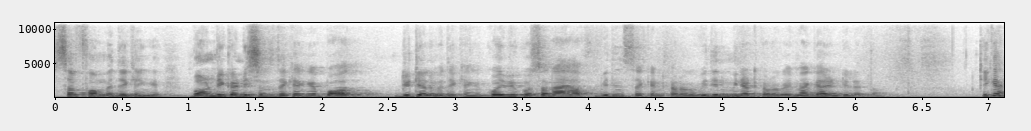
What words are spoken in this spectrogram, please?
सब फॉर्म में देखेंगे। बाउंड्री कंडीशंस देखेंगे, बहुत डिटेल में देखेंगे। कोई भी क्वेश्चन आए, आप विद इन सेकंड करोगे विद इन मिनट करोगे, मैं गारंटी लेता हूँ। ठीक है?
